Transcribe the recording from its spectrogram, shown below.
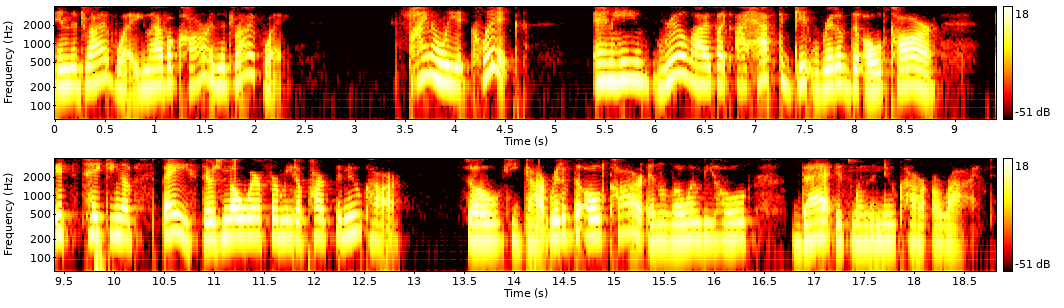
in the driveway. You have a car in the driveway. Finally, it clicked. And he realized, like, I have to get rid of the old car. It's taking up space. There's nowhere for me to park the new car. So he got rid of the old car, and lo and behold, that is when the new car arrived.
